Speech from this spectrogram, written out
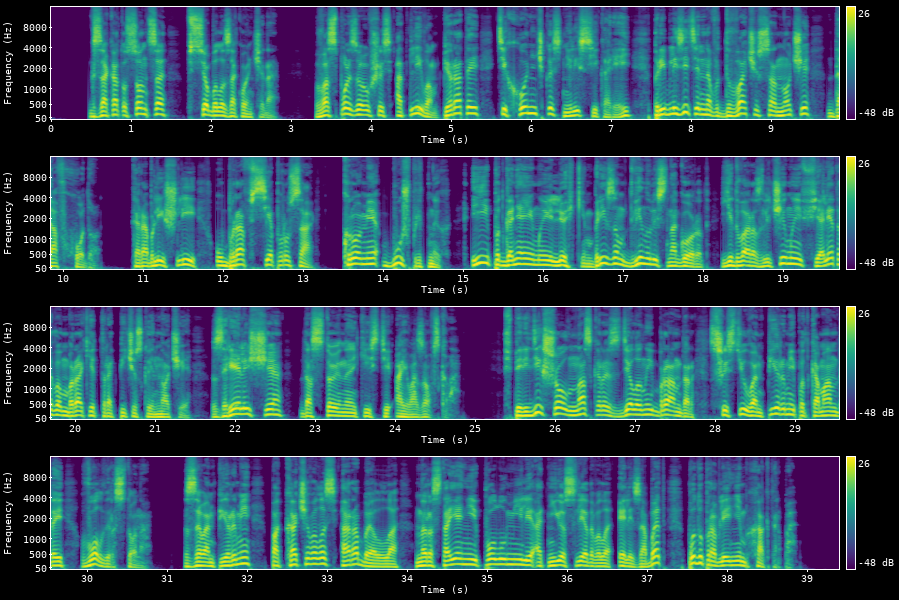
К закату солнца все было закончено. Воспользовавшись отливом, пираты тихонечко снялись с якорей приблизительно в два часа ночи до входу. Корабли шли, убрав все паруса, кроме бушпритных, и, подгоняемые легким бризом, двинулись на город, едва различимые в фиолетовом мраке тропической ночи. Зрелище, достойное кисти Айвазовского. Впереди шел наскоро сделанный Брандер с шестью вампирами под командой Волверстона. За вампирами покачивалась Арабелла, на расстоянии полумили от нее следовала Элизабет под управлением Хакторпа.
